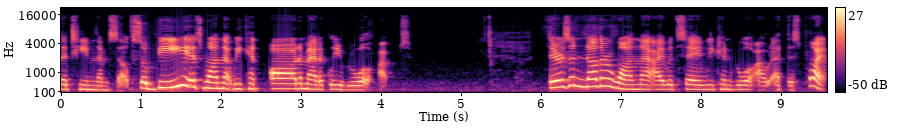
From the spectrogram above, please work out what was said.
the team themselves. So, B is one that we can automatically rule out. There's another one that I would say we can rule out at this point.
